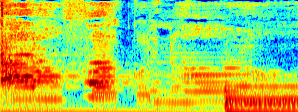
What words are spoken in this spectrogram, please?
I don't fuck with no.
